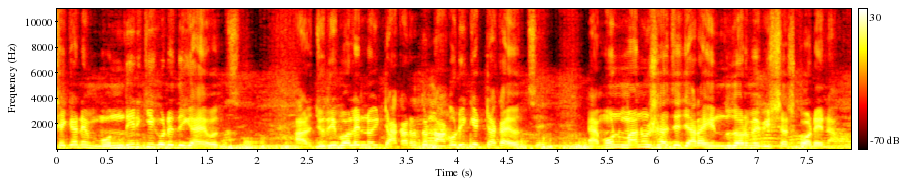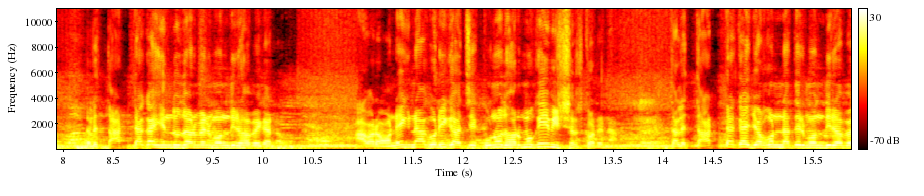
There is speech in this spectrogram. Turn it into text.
সেখানে মন্দির কি করে দীঘায় হচ্ছে? আর যদি বলেন ওই টাকাটা তো নাগরিকের টাকায় হচ্ছে, এমন মানুষ আছে যারা হিন্দু ধর্মে বিশ্বাস করে না, তাহলে তার টাকা হিন্দু ধর্মের মন্দির হবে কেন? আবার অনেক নাগরিক আছে, কোনো ধর্মকেই বিশ্বাস করে না, তাহলে তার টাকায় জগন্নাথের মন্দির হবে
